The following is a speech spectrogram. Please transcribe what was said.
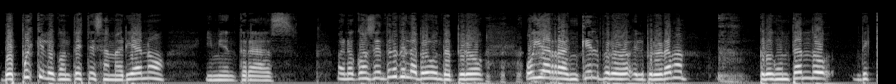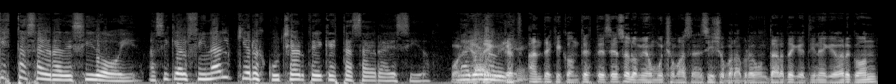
después que le contestes a Mariano y mientras, Bueno, concentrate en la pregunta, pero hoy arranqué el, pro- el programa preguntando de qué estás agradecido hoy. Así que al final quiero escucharte de qué estás agradecido. Bueno, antes, antes que contestes eso, lo mío es mucho más sencillo para preguntarte, que tiene que ver con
